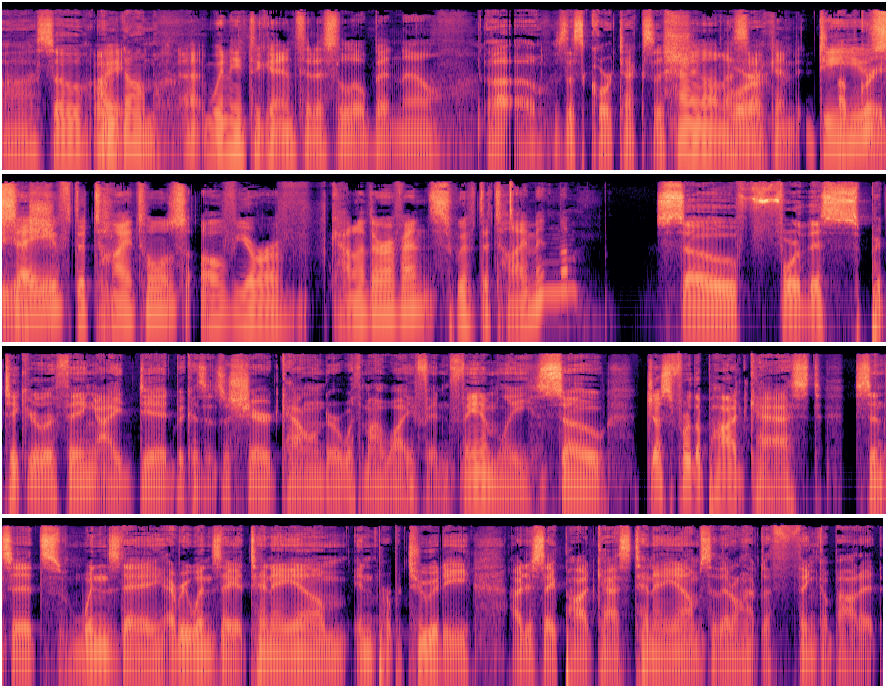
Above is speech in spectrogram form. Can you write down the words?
Uh, so I'm dumb. Uh, we need to get into this a little bit now. Uh oh. Is this Cortex ish? Hang on a second. Do you save the titles of your ev- calendar events with the time in them? So for this particular thing, I did because it's a shared calendar with my wife and family. So just for the podcast, since it's Wednesday, every Wednesday at 10 a.m. in perpetuity, I just say podcast 10 a.m. so they don't have to think about it.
